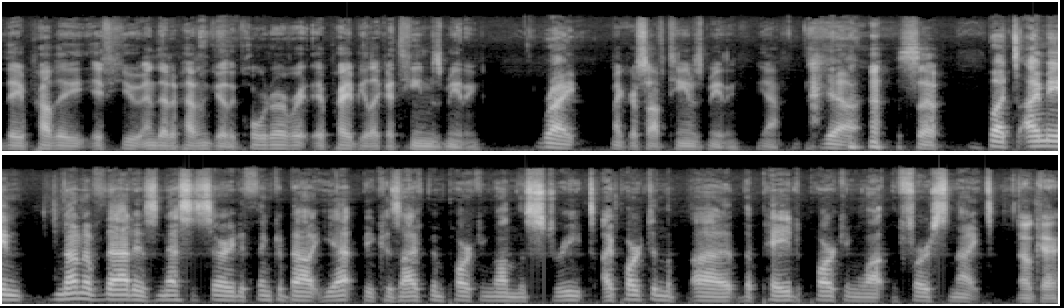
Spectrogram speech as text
they probably, if you ended up having to go to the court over it, it'd probably be like a Teams meeting, Right. Microsoft Teams meeting. Yeah. Yeah. so, but I mean, none of that is necessary to think about yet because I've been parking on the street. I parked in the uh, the paid parking lot the first night, okay.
